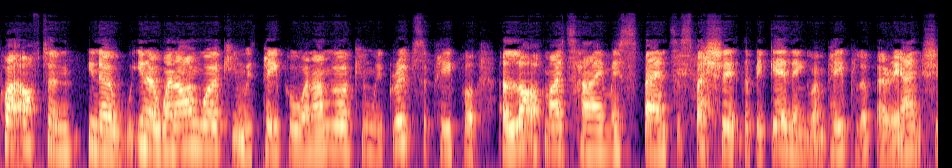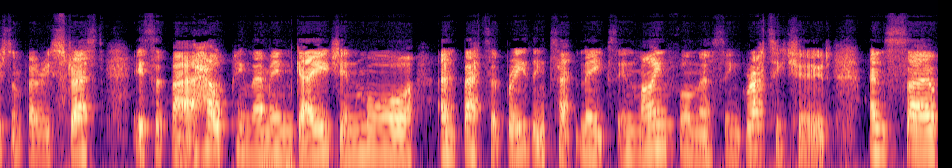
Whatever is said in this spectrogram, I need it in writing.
quite often, you know, you know, when I'm working with people, when I'm working with groups of people, a lot of my time is spent, especially at the beginning when people are very anxious and very stressed. It's about helping them engage in more and better breathing techniques, in mindfulness, in gratitude. And so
